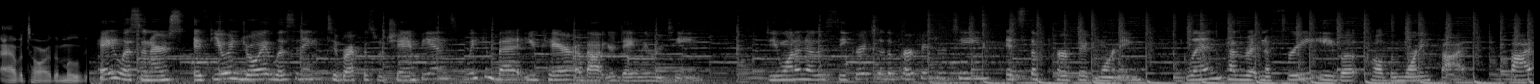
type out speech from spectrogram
Avatar the movie. Hey listeners, if you enjoy listening to Breakfast with Champions, we can bet you care about your daily routine. Do you want to know the secret to the perfect routine? It's the perfect morning. Glenn has written a free ebook called The Morning Five Five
